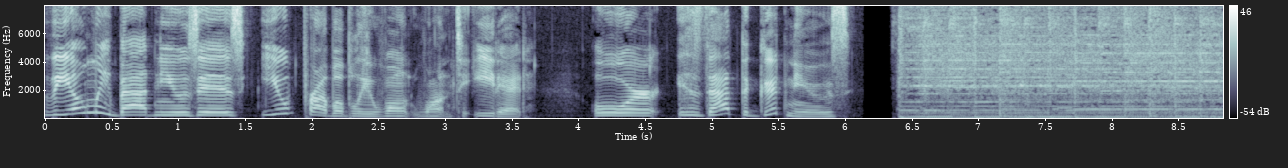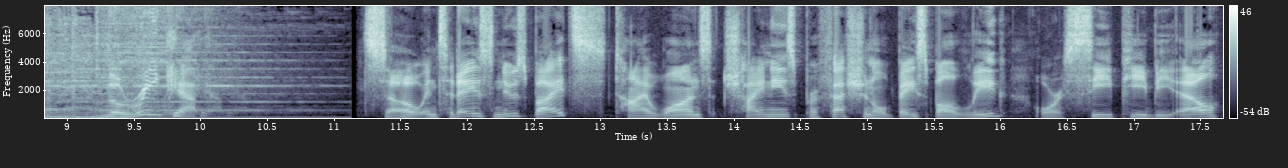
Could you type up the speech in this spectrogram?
The only bad news is you probably won't want to eat it. Or is that the good news? The recap. So, in today's News Bites, Taiwan's Chinese Professional Baseball League, or CPBL,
